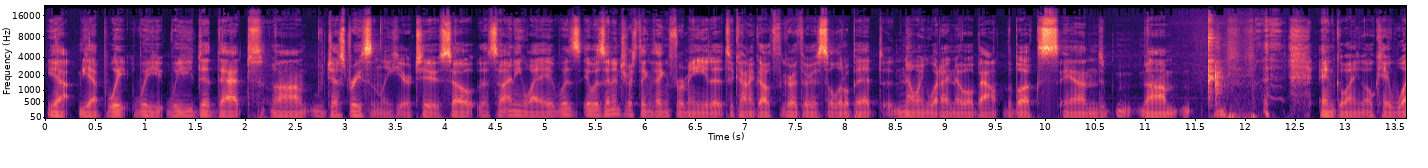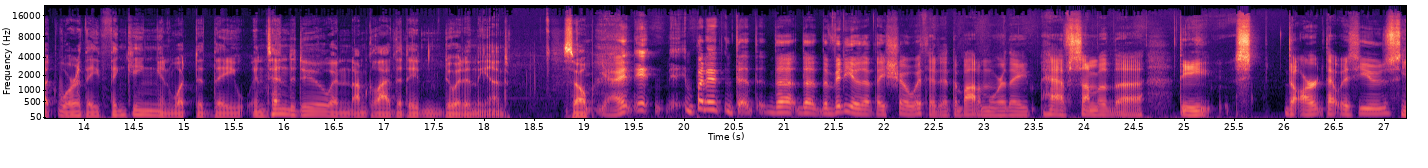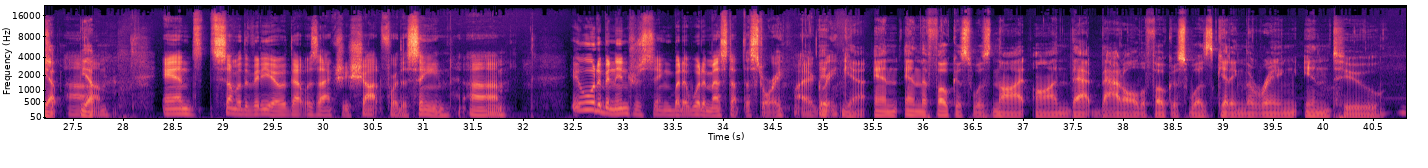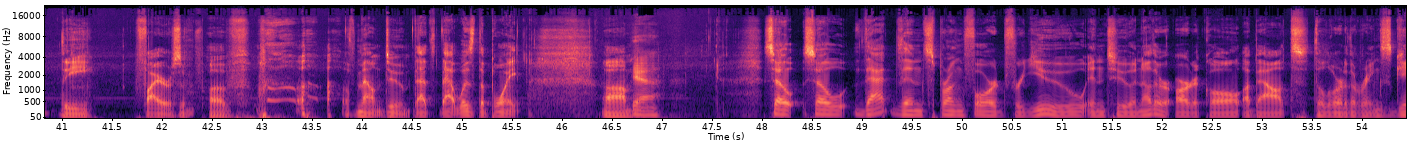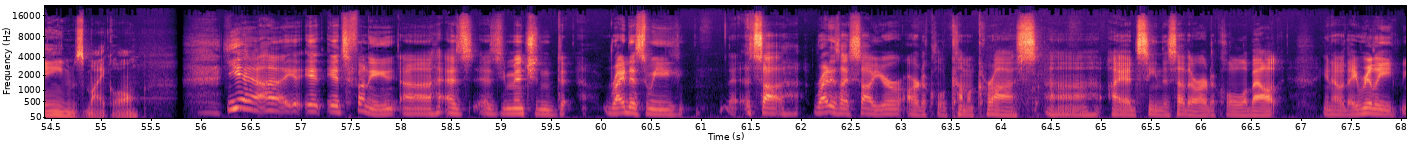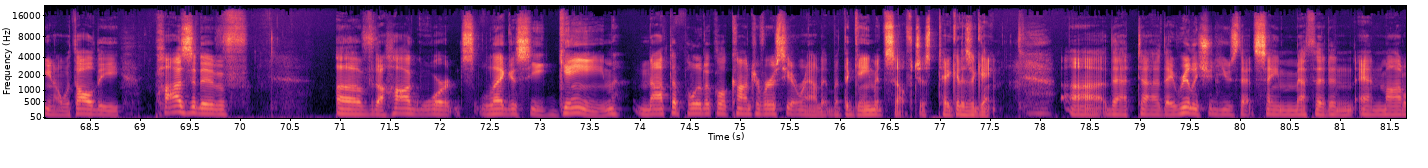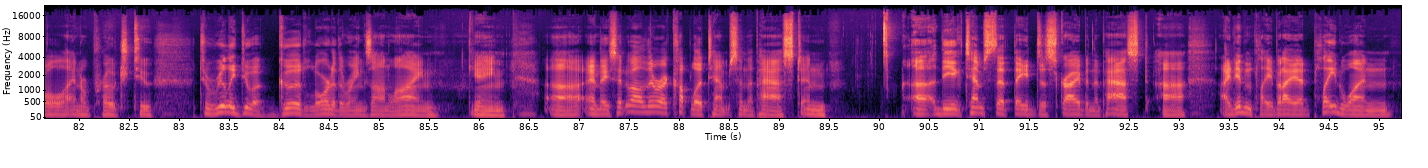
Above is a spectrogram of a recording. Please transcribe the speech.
Yeah, yep. We we we did that um, just recently here too. So so anyway, it was it was an interesting thing for me to, to kind of go th- go through this a little bit, knowing what I know about the books and um, and going, okay, what were they thinking and what did they intend to do? And I'm glad that they didn't do it in the end. So yeah, it, it but it, the, the the the video that they show with it at the bottom where they have some of the the the art that was used. Yep. Um, yep and some of the video that was actually shot for the scene. Um, it would have been interesting, but it would have messed up the story. I agree. It, yeah, and and the focus was not on that battle. The focus was getting the ring into the fires of of, of Mount Doom. That's that was the point. Um, yeah. So so that then sprung forward for you into another article about the Lord of the Rings games, Michael. Yeah, uh, it, it's funny uh, as as you mentioned. Right as we saw, right as I saw your article come across, uh, I had seen this other article about you know they really you know with all the positive of the Hogwarts Legacy game, not the political controversy around it, but the game itself. Just take it as a game. Uh, that uh, they really should use that same method and, and model and approach to to really do a good Lord of the Rings online game. Uh, and they said, well, there were a couple attempts in the past, and uh, the attempts that they describe in the past, uh, I didn't play, but I had played one,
